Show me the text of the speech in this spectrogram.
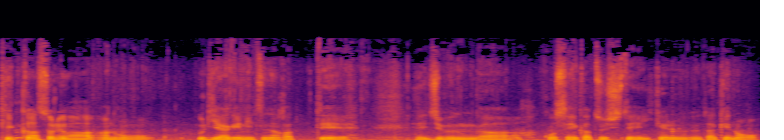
結果それはあの売り上げにつながって、えー自分がこう生活していけるだけの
